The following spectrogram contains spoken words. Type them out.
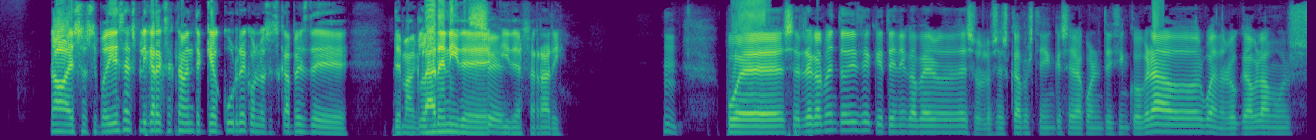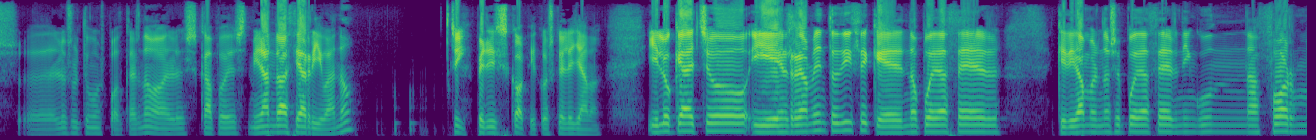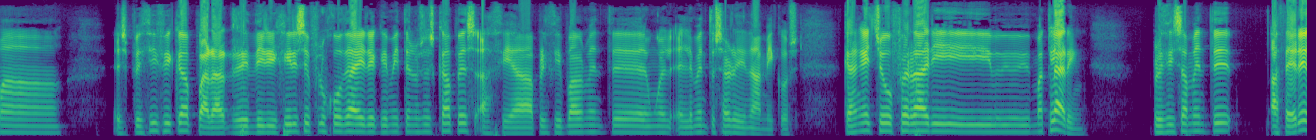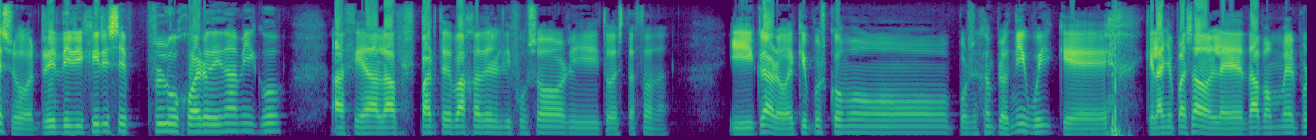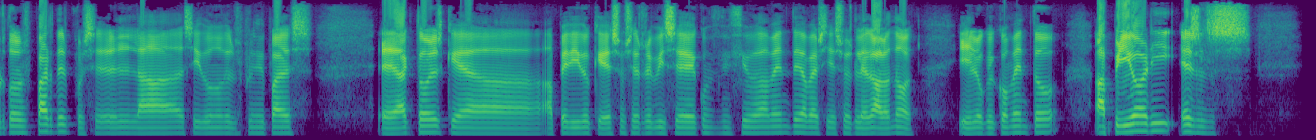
No, eso, si podíais explicar exactamente qué ocurre con los escapes de, de McLaren y de, Sí. y de Ferrari. Pues el reglamento dice que tiene que haber eso, los escapes tienen que ser a 45 grados, bueno, lo que hablamos eh, en los últimos podcasts, ¿no? El escape es mirando hacia arriba, ¿no? Sí. Periscópicos que le llaman. Y lo que ha hecho, y el reglamento dice que no puede hacer, que digamos no se puede hacer ninguna forma específica para redirigir ese flujo de aire que emiten los escapes hacia principalmente elementos aerodinámicos. ¿Qué han hecho Ferrari y McLaren? Precisamente hacer eso, redirigir ese flujo aerodinámico hacia la parte baja del difusor y toda esta zona. Y claro, equipos como, por ejemplo, Niwi, que, que el año pasado le daban mail por todas partes, pues él ha sido uno de los principales eh, actores que ha, ha pedido que eso se revise concienciadamente a ver si eso es legal o no. Y lo que comento, a priori, es...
